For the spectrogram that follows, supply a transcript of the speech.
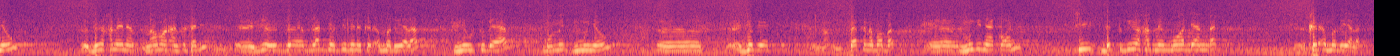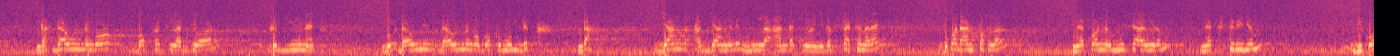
ñëw bi nga xamee ne Mamadou Anta Sali Lat Joor jóge na kër Amadou Yàlla ñëw Sugeer moom it mu ñëw jóge fekk na booba mu ngi nekkoon ci dëkk bi nga xam ne moo dend ak kër Amadou Yàlla ndax daawul nangoo bokk ak Lat Joor kër bu mu nekk daawul daawul nangoo bokk moom dëkk ndax jàng ak jàngale mun la ànd ak ñooñu daf fekk na rek bu ko daan soxla nekkoon na musaawiram nekk sëriñam di ko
